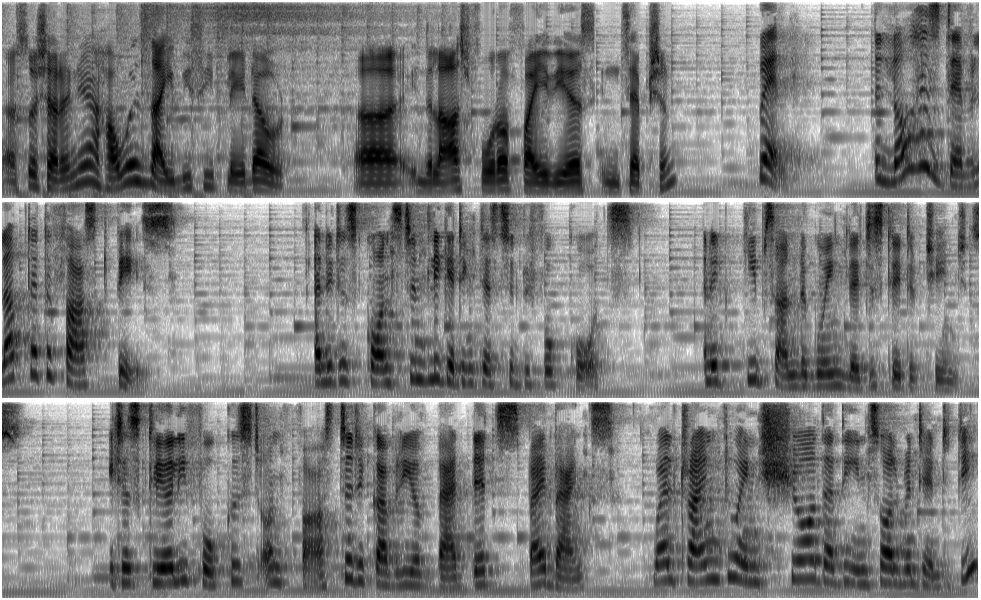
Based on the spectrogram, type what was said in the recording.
Uh, so, Sharanya, how has the IBC played out uh, in the last four or five years inception? Well, the law has developed at a fast pace and it is constantly getting tested before courts and it keeps undergoing legislative changes. It has clearly focused on faster recovery of bad debts by banks while trying to ensure that the insolvent entity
